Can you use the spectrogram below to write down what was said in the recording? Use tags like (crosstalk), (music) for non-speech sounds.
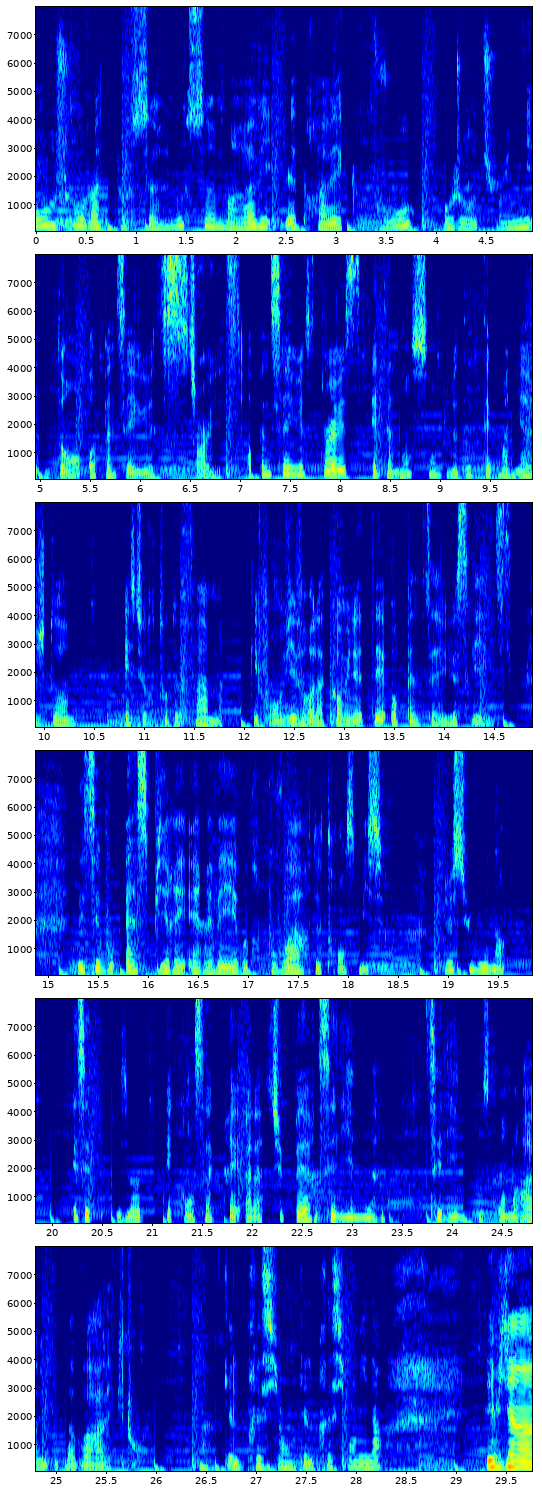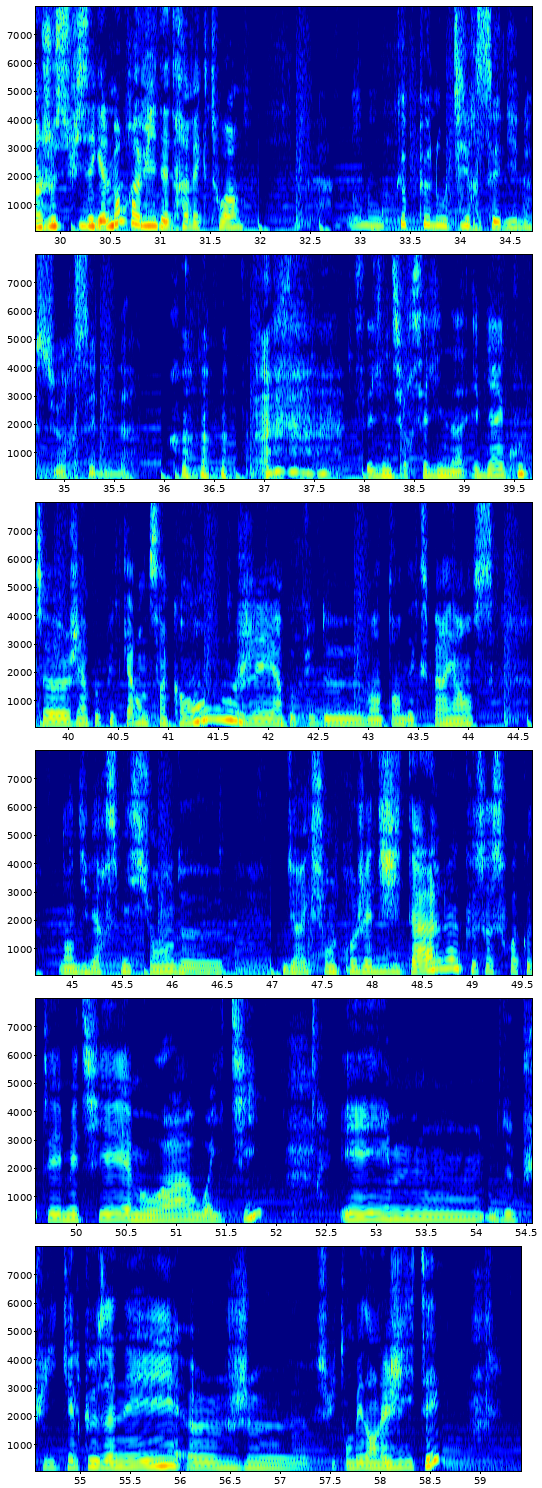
Bonjour à tous, nous sommes ravis d'être avec vous aujourd'hui dans Open Serious Stories. Open Serious Stories est un ensemble de témoignages d'hommes et surtout de femmes qui font vivre la communauté Open Serious Games. Laissez-vous inspirer et réveiller votre pouvoir de transmission. Je suis Lina et cet épisode est consacré à la super Céline. Céline, nous sommes ravis de t'avoir avec nous. Quelle pression, quelle pression Lina. Eh bien, je suis également ravie d'être avec toi. Hmm, que peut nous dire Céline sur Céline? (laughs) Céline sur Céline. Eh bien, écoute, euh, j'ai un peu plus de 45 ans, j'ai un peu plus de 20 ans d'expérience dans diverses missions de direction de projet digital, que ce soit côté métier, MOA ou IT. Et hum, depuis quelques années, euh, je suis tombée dans l'agilité.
